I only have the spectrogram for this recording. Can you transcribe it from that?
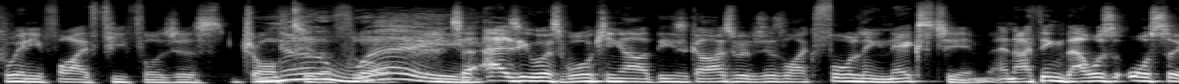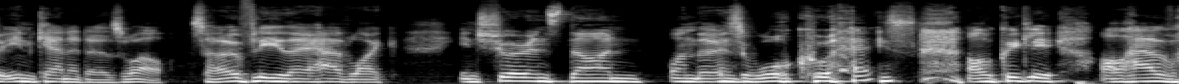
25 people just dropped to the floor. way. So as he was walking out, these guys were just like falling next to him. And I think that was also in Canada as well. So hopefully they have like insurance done on those walkways. I'll quickly I'll have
